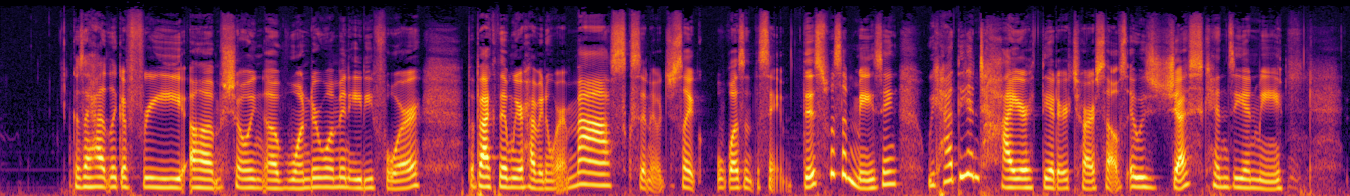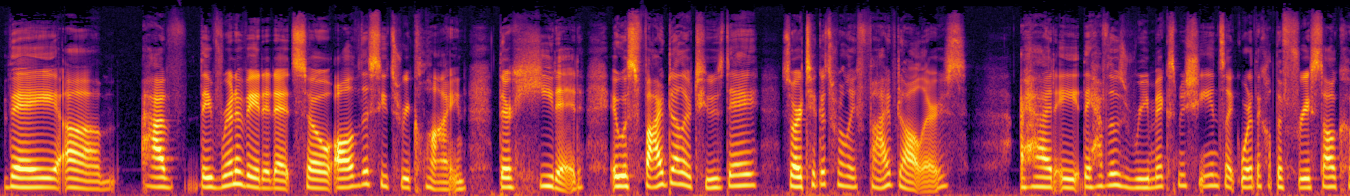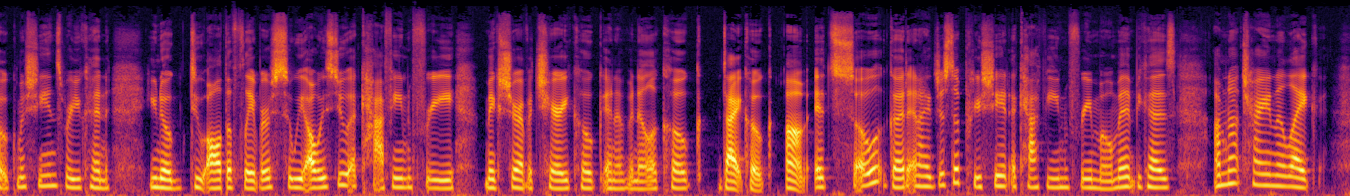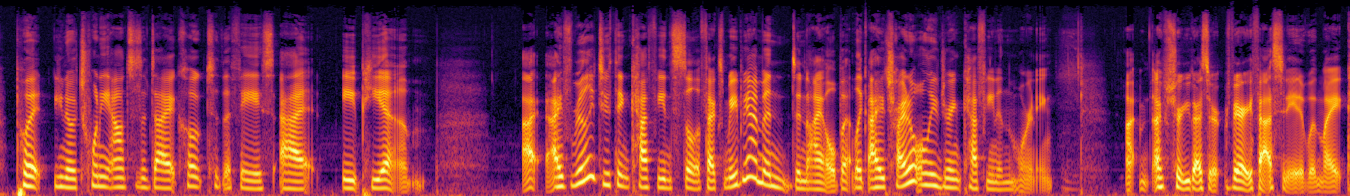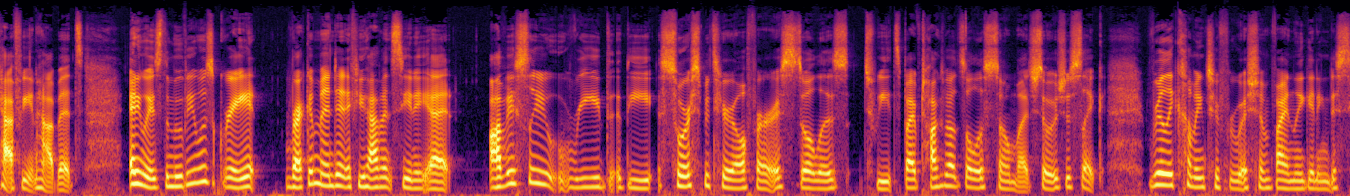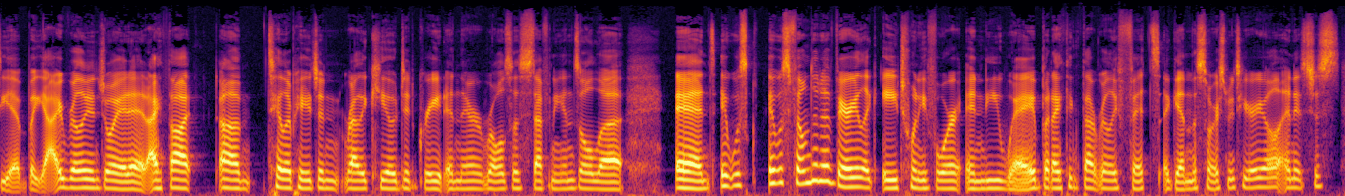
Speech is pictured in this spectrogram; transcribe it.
because I had like a free um, showing of Wonder Woman 84. But back then we were having to wear masks and it just like wasn't the same. This was amazing. We had the entire theater to ourselves. It was just Kenzie and me. They um have they've renovated it so all of the seats recline. They're heated. It was $5 Tuesday, so our tickets were only $5 I had a they have those remix machines, like what are they called? The freestyle Coke machines where you can, you know, do all the flavors. So we always do a caffeine free mixture of a cherry Coke and a vanilla Coke, Diet Coke. Um, it's so good and I just appreciate a caffeine free moment because I'm not trying to like put, you know, 20 ounces of Diet Coke to the face at 8 p.m. I, I really do think caffeine still affects. Maybe I'm in denial, but like I try to only drink caffeine in the morning. I'm sure you guys are very fascinated with my caffeine habits. Anyways, the movie was great. Recommend it if you haven't seen it yet. Obviously, read the source material first, Zola's tweets, but I've talked about Zola so much, so it was just like really coming to fruition, finally getting to see it. But yeah, I really enjoyed it. I thought um, Taylour Paige and Riley Keough did great in their roles as Stephanie and Zola, and it was it was filmed in a very like A24 indie way, but I think that really fits again the source material, and it's just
